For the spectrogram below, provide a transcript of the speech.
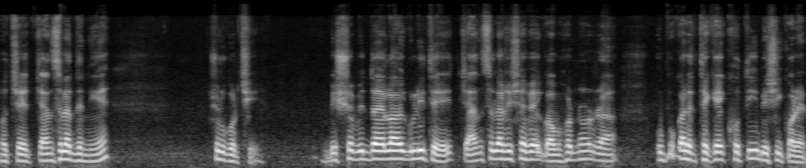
হচ্ছে চ্যান্সেলরদের নিয়ে শুরু করছি। বিশ্ববিদ্যালয়গুলিতে চ্যান্সেলর হিসেবে গভর্নররা উপকারের থেকে ক্ষতি বেশি করেন।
